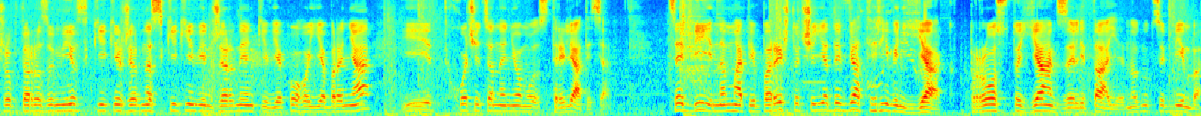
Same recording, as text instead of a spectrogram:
Щоб ти розумів, скільки жир, наскільки він жирненький, в якого є броня, і хочеться на ньому стрілятися. Це бій на мапі Париж, тут ще є 9 рівень. Як? Просто як залітає. Ну, ну це бімба.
